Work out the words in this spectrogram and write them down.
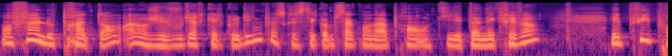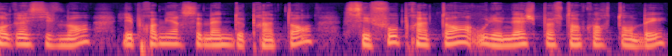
Enfin, le printemps, alors je vais vous lire quelques lignes parce que c'est comme ça qu'on apprend qui est un écrivain. Et puis progressivement, les premières semaines de printemps, ces faux printemps où les neiges peuvent encore tomber,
